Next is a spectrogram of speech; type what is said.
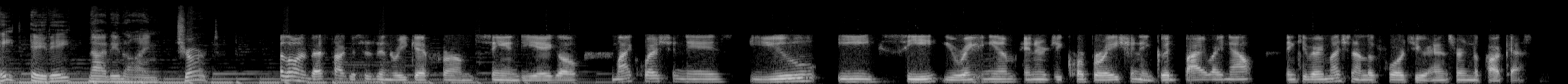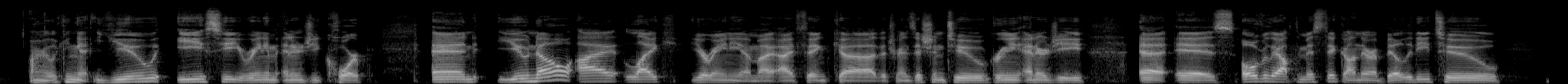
888 99 Chart. Hello, InvestTalk. This is Enrique from San Diego. My question is UEC, Uranium Energy Corporation, a good buy right now? Thank you very much, and I look forward to your answer in the podcast. All right, looking at UEC Uranium Energy Corp. And you know, I like uranium. I, I think uh, the transition to green energy uh, is overly optimistic on their ability to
